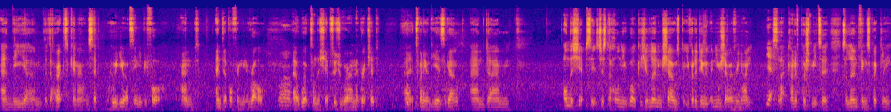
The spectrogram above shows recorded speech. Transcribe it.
And the um, the director came out and said, "Who are you? I've seen you before." And ended up offering me a role. Wow. Uh, worked on the ships, which is where I met Richard uh, 20 odd years ago. And um, on the ships, it's just a whole new world because you're learning shows, but you've got to do a new show every night. Yeah. So that kind of pushed me to, to learn things quickly.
